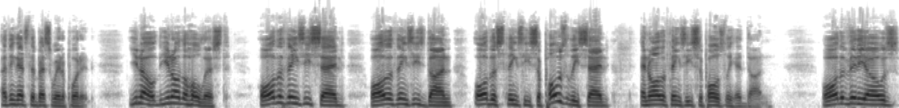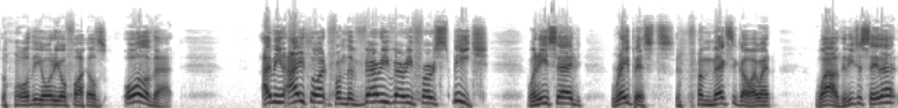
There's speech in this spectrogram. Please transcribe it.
I think that's the best way to put it. You know, you know the whole list. All the things he said, all the things he's done, all the things he supposedly said, and all the things he supposedly had done. All the videos, all the audio files, all of that. I mean, I thought from the very, very first speech when he said rapists from Mexico, I went, wow, did he just say that?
